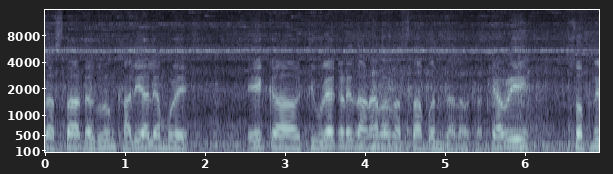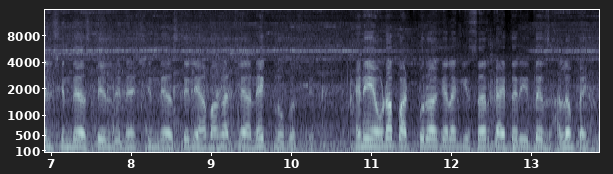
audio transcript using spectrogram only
रस्ता ढगरून खाली आल्यामुळे एक तिवऱ्याकडे जाणारा रस्ता बंद झाला होता. त्यावेळी स्वप्नील शिंदे असतील दिनेश शिंदे असतील ह्या भागातले अनेक लोक असतील. यांनी एवढा पाठपुरावा केला की सर काहीतरी इथे झालं पाहिजे.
